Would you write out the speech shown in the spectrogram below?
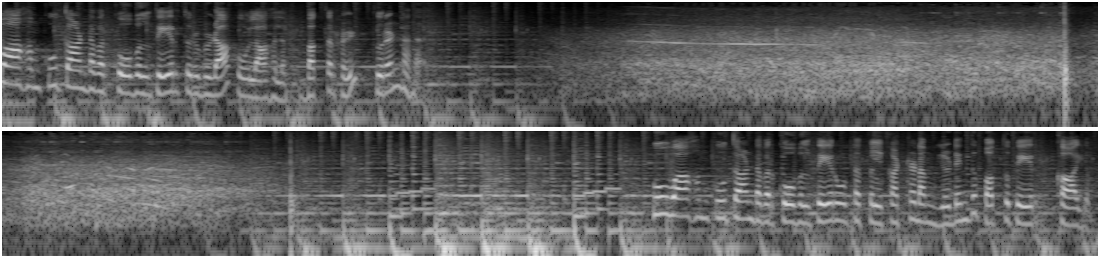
பூவாகம் கூத்தாண்டவர் கோவில் தேர் திருவிழா கோலாகலம். பக்தர்கள் திரண்டனர். பூவாகம் கூத்தாண்டவர் கோவில் தேரோட்டத்தில் கட்டடம் இடிந்து பத்து பேர் காயம்.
